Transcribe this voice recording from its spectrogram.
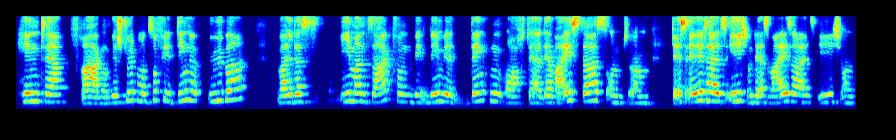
Hinterfragen. Wir stülpen uns so viele Dinge über, weil das jemand sagt, von dem wir denken, ach, der, der weiß das und ähm, der ist älter als ich und der ist weiser als ich. Und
